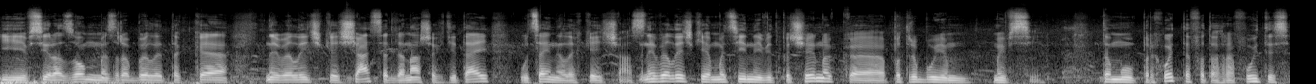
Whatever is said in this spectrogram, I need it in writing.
І всі разом ми зробили таке невеличке щастя для наших дітей у цей нелегкий час. Невеличкий емоційний відпочинок е, потребуємо ми всі. Тому приходьте, фотографуйтесь.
